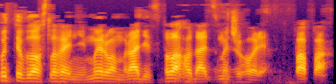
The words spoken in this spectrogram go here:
Будьте благословені, мир вам, радість, благодать з Меджугоря. papá.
